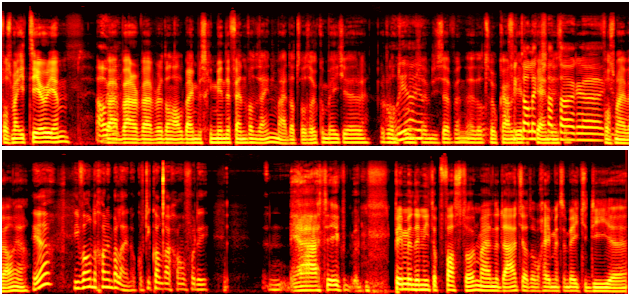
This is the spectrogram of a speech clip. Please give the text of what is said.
Volgens mij Ethereum, Oh, waar, ja. waar, waar we dan allebei misschien minder fan van zijn. Maar dat was ook een beetje rond Oh, ja, Room ja. 77. eh, dat ze elkaar leren Vitalik kennen. zat daar... eh, Volgens mij wel, ja. Ja? Die woonde gewoon in Berlijn ook? Of die kwam daar gewoon voor die... Ja, ik pin me er niet op vast hoor. Maar inderdaad, je had op een gegeven moment een beetje die... eh,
